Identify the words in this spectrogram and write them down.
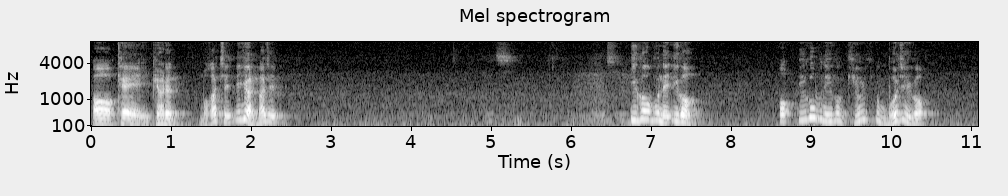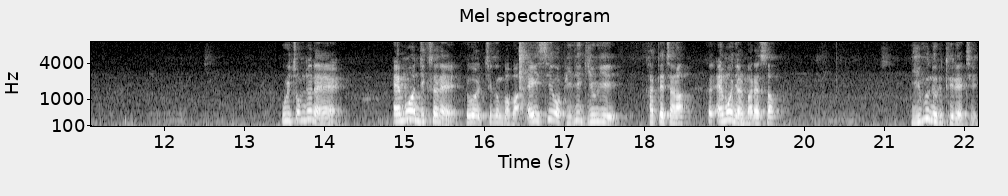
오케이 별은 뭐 같지? 이게 얼마지? 이거 분의 이거 어 이거 분의 이거 기울기 뭐지 이거? 우리 좀 전에 M1 직선에 이거 지금 봐봐 AC와 BD 기울기 같았잖아 그 M1이 얼마랬어? 2분의 루트 1했지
